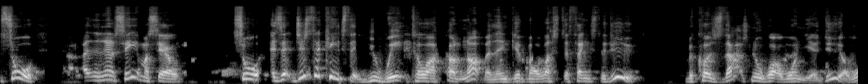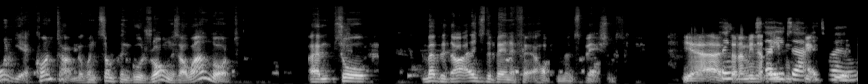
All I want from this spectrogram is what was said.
So, and then I say to myself, so is it just a case that you wait till I turn up and then give my list of things to do? Because that's not what I want you to do. I want you to contact me when something goes wrong as a landlord. Um, so maybe that is the benefit of having inspections. Yeah, I it is. think and I mean, I besides even that as well.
